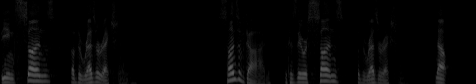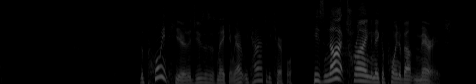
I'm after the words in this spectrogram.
being sons of the resurrection. Sons of God because they were sons of the resurrection. Now, the point here that Jesus is making, we, we kind of have to be careful. He's not trying to make a point about marriage,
